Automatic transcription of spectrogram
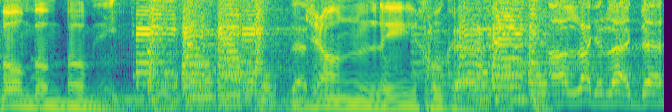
Boom, boom, boom. John Lee Hooker. I like it like that.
